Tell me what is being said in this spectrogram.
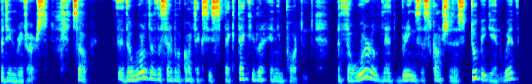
but in reverse. So the world of the cerebral cortex is spectacular and important. But the world that brings us consciousness to begin with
